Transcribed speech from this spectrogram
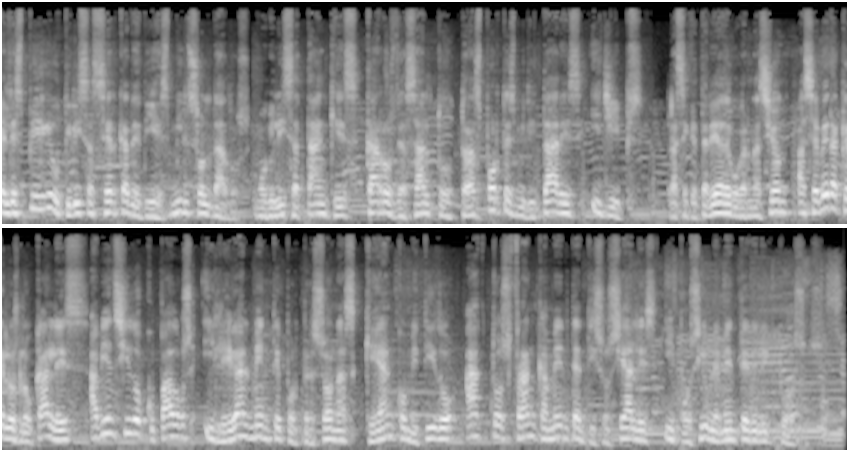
El despliegue utiliza cerca de 10.000 soldados, moviliza tanques, carros de asalto, transportes militares y jeeps. La Secretaría de Gobernación asevera que los locales habían sido ocupados ilegalmente por personas que han cometido actos francamente antisociales y posiblemente delictuosos.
